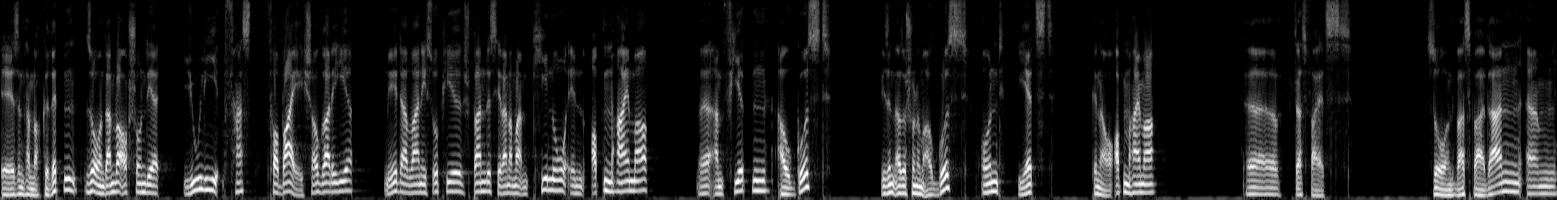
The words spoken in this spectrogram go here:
äh, sind dann noch geritten. So, und dann war auch schon der Juli fast vorbei. Ich schaue gerade hier, Nee, da war nicht so viel Spannendes. Wir waren nochmal im Kino in Oppenheimer äh, am 4. August. Wir sind also schon im August und jetzt, genau, Oppenheimer. Äh, das war jetzt so. Und was war dann? Ähm,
